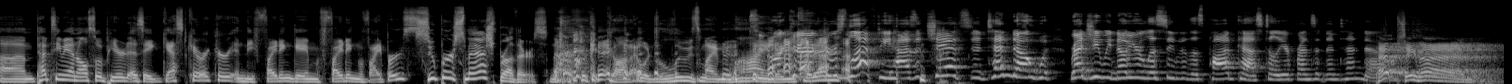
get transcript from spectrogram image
Um, Pepsi Man also appeared as a guest character in the fighting game Fighting Vipers. Super Smash Brothers. No, okay. God, I would lose my mind. More characters kidding? left. He has a chance. Nintendo. w- Reggie, we know you're listening to this podcast. Tell your friends at Nintendo. Pepsi Man.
